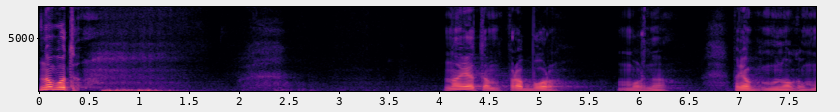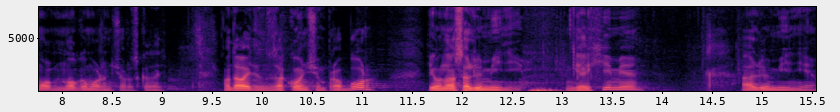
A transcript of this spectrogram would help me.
Ну вот, на этом пробор можно, про него много, много можно ничего рассказать. Но давайте закончим пробор. И у нас алюминий. Геохимия алюминия.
